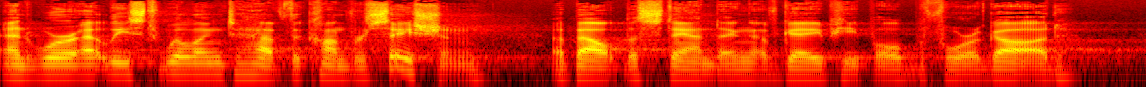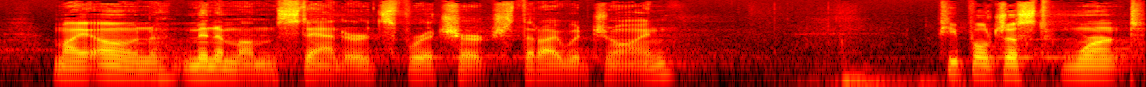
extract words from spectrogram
and were at least willing to have the conversation about the standing of gay people before God, my own minimum standards for a church that I would join, people just weren't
